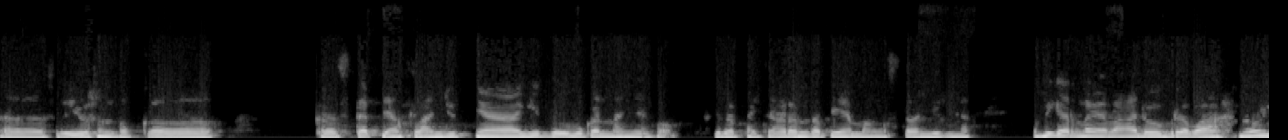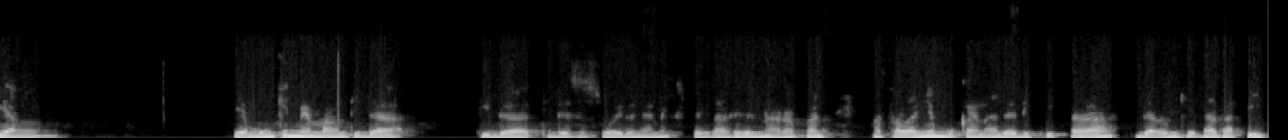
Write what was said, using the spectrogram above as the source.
eh, serius untuk ke ke step yang selanjutnya gitu. Bukan hanya kok sudah pacaran tapi emang selanjutnya. Tapi karena memang ada beberapa hal yang ya mungkin memang tidak tidak tidak sesuai dengan ekspektasi dan harapan. Masalahnya bukan ada di kita dalam kita tapi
